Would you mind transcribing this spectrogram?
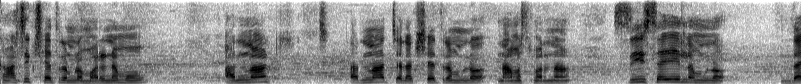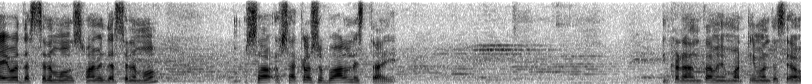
కాశీ క్షేత్రంలో మరణము అరుణా అరుణాచల క్షేత్రంలో నామస్మరణ శ్రీశైలంలో దైవ దర్శనము స్వామి దర్శనము సకల శుభాలను ఇస్తాయి. ఇక్కడ అంతా మేము మట్టి మంత సేవ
